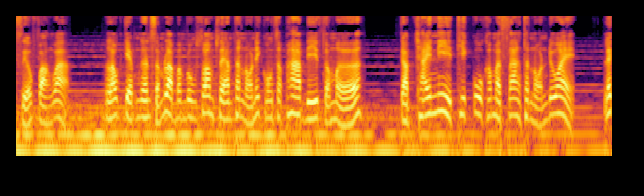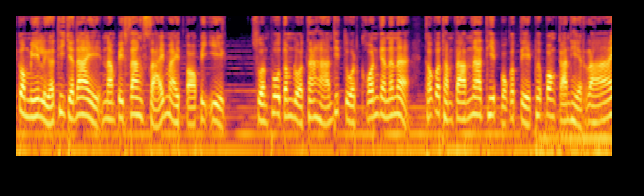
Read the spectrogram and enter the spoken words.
เสือฟังว่า เราเก็บเงินสำหรับบำรุงซ่อมแซมถนนให้คงสภาพดีเสมอ กับใช้หนี้ที่กู้เขามาสร้างถนนด้วย และก็มีเหลือที่จะได้นำไปสร้างสายใหม่ต่อไปอีก ส่วนผู้ตำรวจทหารที่ตรวจค้นกันนั้นน่ะเขาก็ทำตามหน้าที่ปกติเพื่อป้องกันเหตุร้าย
